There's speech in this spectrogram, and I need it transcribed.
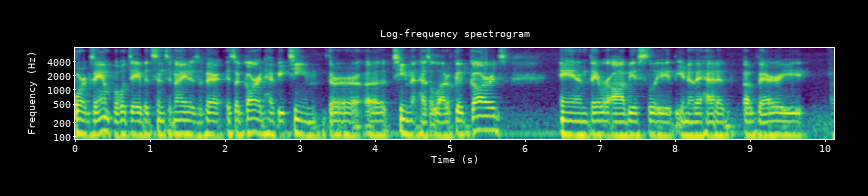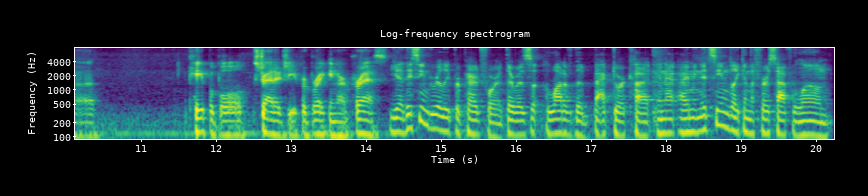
for example, Davidson tonight is a very is a guard heavy team. They're a team that has a lot of good guards, and they were obviously you know they had a, a very uh, capable strategy for breaking our press. Yeah, they seemed really prepared for it. There was a lot of the backdoor cut, and I, I mean it seemed like in the first half alone.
